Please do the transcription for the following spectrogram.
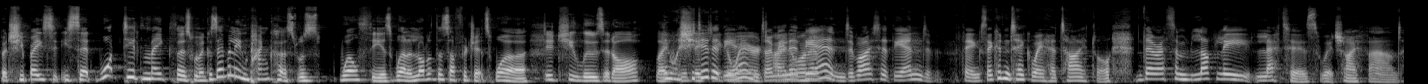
But she basically said, what did make those women? Because Emmeline Pankhurst was wealthy as well. A lot of the suffragettes were. Did she lose it all? Like, well, she did at the end. I mean, at the and everything? end, right at the end of things, they couldn't take away her title. There are some lovely letters which I found.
